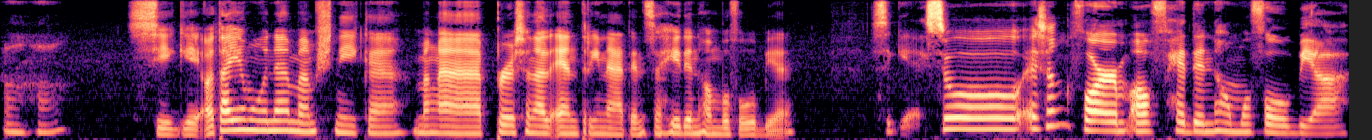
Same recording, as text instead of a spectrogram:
Uh-huh. Sige. O tayo muna, Ma'am Shnika, mga personal entry natin sa hidden homophobia. Sige. So, isang form of hidden homophobia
